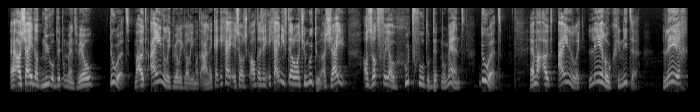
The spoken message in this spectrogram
als jij dat nu op dit moment wil, doe het. Maar uiteindelijk wil ik wel iemand aanleggen. Kijk, ik ga, zoals ik altijd zeg, ik ga je niet vertellen wat je moet doen. Als, jij, als dat voor jou goed voelt op dit moment, doe het. maar uiteindelijk leer ook genieten. Leer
